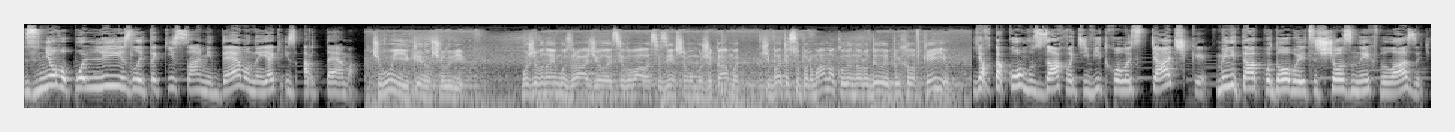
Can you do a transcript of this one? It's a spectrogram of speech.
з нього полізли такі самі демони, як із Артема. Чого її кинув чоловік? Може, вона йому зраджувала і цілувалася з іншими мужиками. Хіба ти супермама, коли народила і поїхала в Київ? Я в такому захваті від холостячки. Мені так подобається, що з них вилазить.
